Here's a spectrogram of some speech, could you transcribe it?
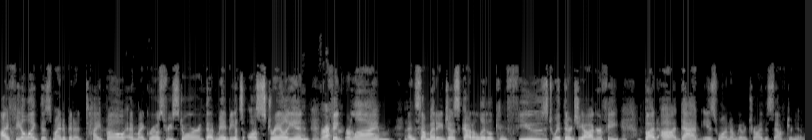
I feel like this might have been a typo at my grocery store that maybe it's Australian Right. finger lime and somebody just got a little confused with their geography. But uh, that is one I'm going to try this afternoon.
